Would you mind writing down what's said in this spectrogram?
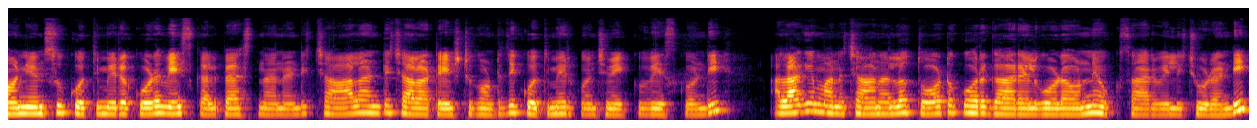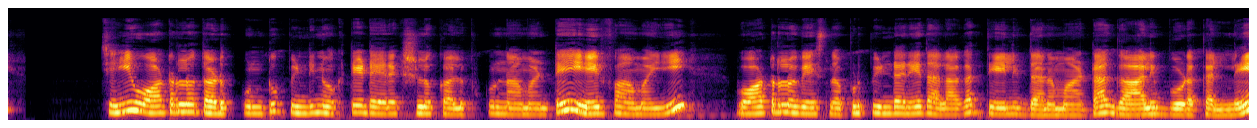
ఆనియన్స్ కొత్తిమీర కూడా వేసి కలిపేస్తున్నానండి. చాలా అంటే చాలా టేస్ట్గా ఉంటుంది. కొత్తిమీర కొంచెం ఎక్కువ వేసుకోండి. అలాగే మన ఛానల్లో తోటకూర గారెలు కూడా ఉన్నాయి. ఒకసారి వెళ్ళి చూడండి. చెయ్యి వాటర్లో తడుపుకుంటూ పిండిని ఒకటే డైరెక్షన్లో కలుపుకున్నామంటే ఎయిర్ ఫామ్ అయ్యి వాటర్లో వేసినప్పుడు పిండి అనేది అలాగా తేలిద్ది అనమాట గాలి బుడకల్లే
